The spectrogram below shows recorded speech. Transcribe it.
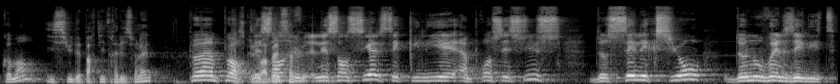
comment? Issues des partis traditionnels. Peu importe. L'essentiel, c'est qu'il y ait un processus de sélection de nouvelles élites.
